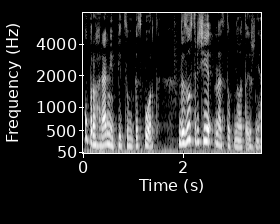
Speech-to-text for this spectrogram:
у програмі Підсумки спорт. До зустрічі наступного тижня.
